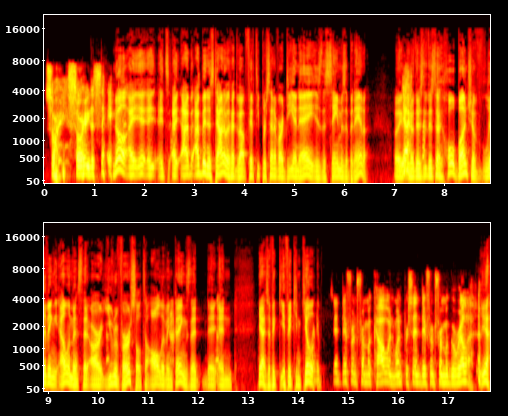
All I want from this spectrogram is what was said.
sorry sorry to say. No, I, it, it's I, I've, I've been astounded by the fact that about fifty percent of our DNA is the same as a banana. Like, Yeah. You know, there's there's a whole bunch of living elements that are universal to all living things. That and yes, if it if it can kill, different from a cow and 1% different from a gorilla yeah.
